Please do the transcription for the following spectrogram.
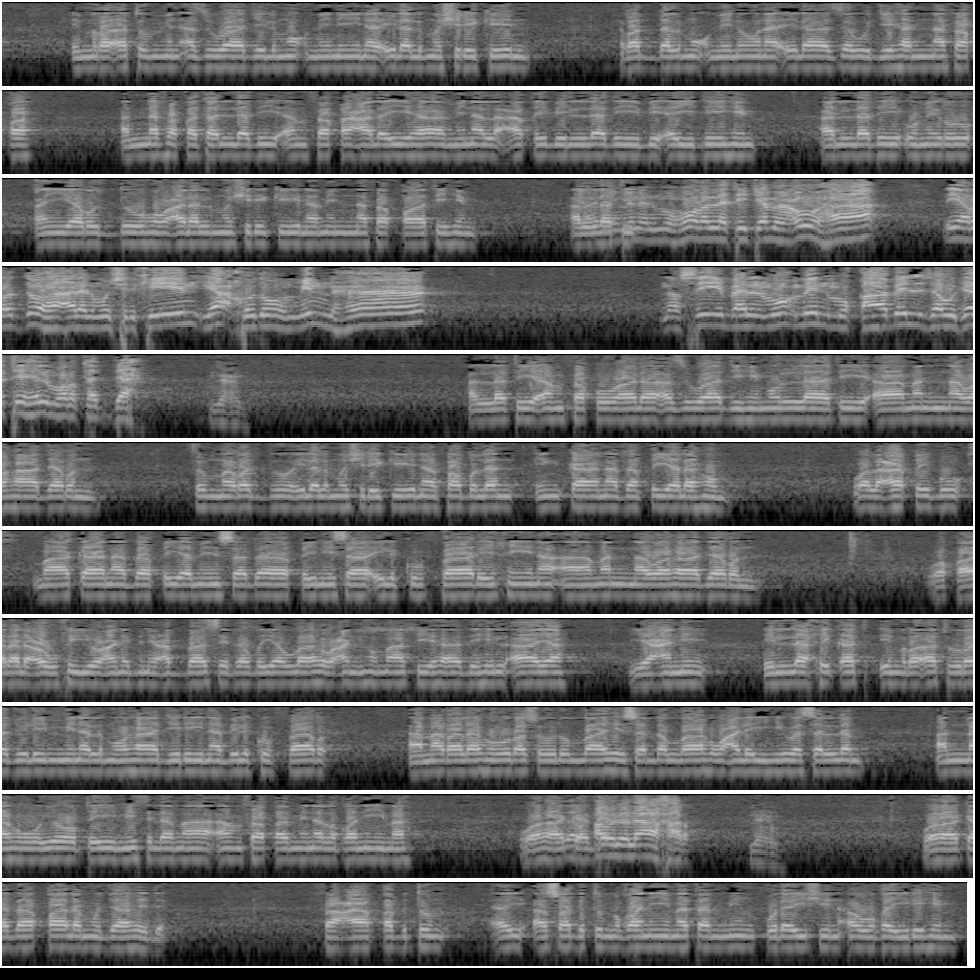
امرأة من أزواج المؤمنين إلى المشركين. رد المؤمنون إلى زوجها النفقة النفقة الذي أنفق عليها من العقب الذي بأيديهم الذي أمروا أن يردوه على المشركين من نفقاتهم. يعني التي من المهور التي جمعوها ليردوها على المشركين يأخذوا منها نصيب المؤمن مقابل زوجته المرتدة. نعم. التي أنفقوا على أزواجهم اللاتي آمن وهاجرن ثم ردوا إلى المشركين فضلا إن كان بقي لهم. والعقب ما كان بقي من صداق نساء الكفار حين آمن وهاجرن وقال العوفي عن ابن عباس رضي الله عنهما في هذه الآية يعني إن لحقت امرأة رجل من المهاجرين بالكفار أمر له رسول الله صلى الله عليه وسلم أنه يعطي مثل ما أنفق من الغنيمة. وهكذا. القول الآخر. نعم. وهكذا قال مجاهد فعاقبتم أي أصبتم غنيمة من قريش أو غيرهم.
